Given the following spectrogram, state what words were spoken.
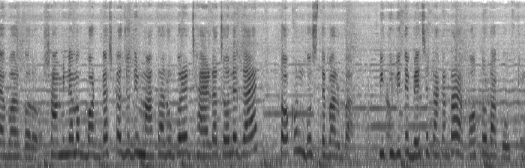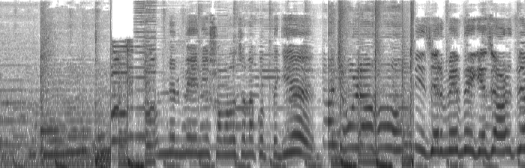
ব্যবহার করো। স্বামী নামক বটগাছটা যদি মাথার উপরে ছায়াটা চলে যায় তখন বুঝতে পারবা পৃথিবীতে বেঁচে টাকাটা কতটা কঠিন। অন্যের মেয়ে নিয়ে সমালোচনা করতে গিয়ে নিজের মেয়ে ভেঙে যাওয়ার যে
